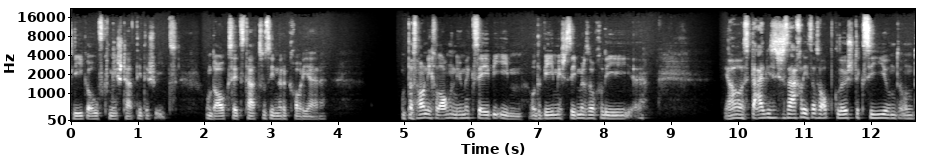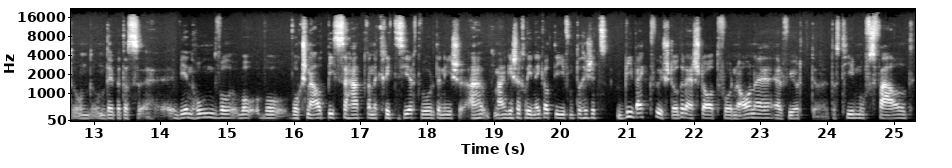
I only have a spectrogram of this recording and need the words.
Liga aufgemischt hat in der Schweiz und angesetzt hat zu seiner Karriere. Und das habe ich lange nicht mehr gesehen bei ihm. Oder bei ihm ist es immer so ein bisschen, äh, ja, also teilweise ist es auch ein bisschen das Abgelöste und, und, und, und eben das, äh, wie ein Hund, wo, wo, wo, wo schnell gebissen hat, wenn er kritisiert worden ist, auch manchmal ein bisschen negativ und das ist jetzt wie weggewischt, oder? Er steht vorne an, er führt äh, das Team aufs Feld.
